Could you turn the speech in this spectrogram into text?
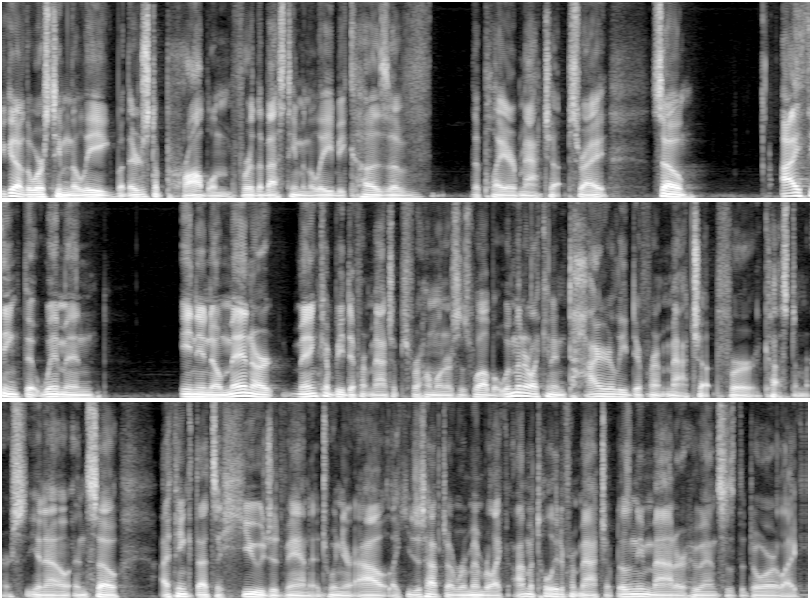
you could have the worst team in the league, but they're just a problem for the best team in the league because of the player matchups, right? So I think that women and you know men are men can be different matchups for homeowners as well but women are like an entirely different matchup for customers you know? And so i think that's a huge advantage when you're out. Like you just have to remember like i'm a totally different matchup. Doesn't even matter who answers the door. Like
